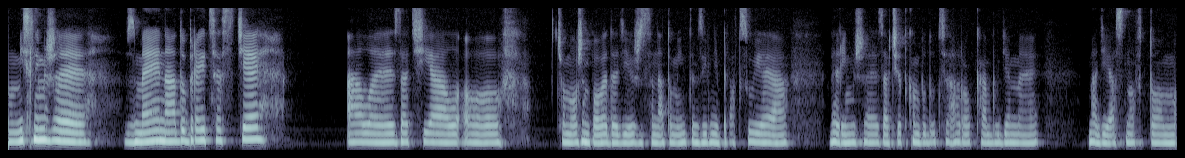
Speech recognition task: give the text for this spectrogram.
myslím, že sme na dobrej ceste, ale zatiaľ, čo môžem povedať, je, že sa na tom intenzívne pracuje a verím, že začiatkom budúceho roka budeme mať jasno v tom, eh,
